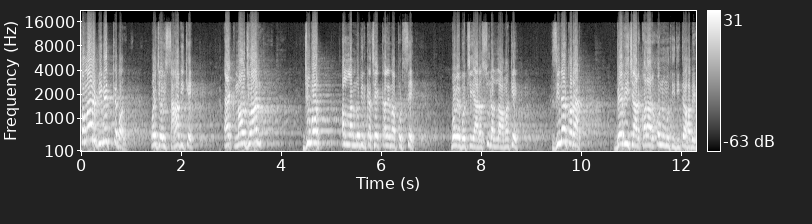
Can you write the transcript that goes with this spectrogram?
তোমার বিবেককে বলো। ওই যে ওই সাহাবিকে এক নওজোয়ান যুবক আল্লাহ নবীর কাছে কালেমা পড়ছে। বলে বলছি আর রসুল আল্লাহ আমাকে জিনা করার বেবিচার করার অনুমতি দিতে হবে।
